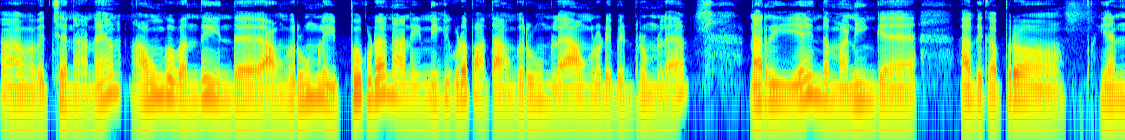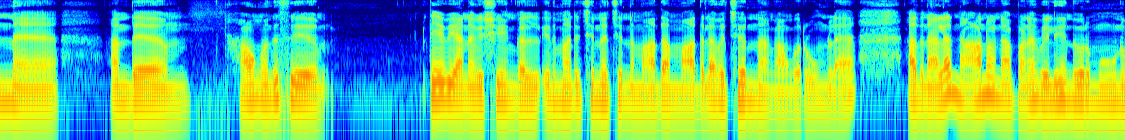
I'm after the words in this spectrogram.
வச்சேன் நான். அவங்க வந்து இந்த அவங்க ரூமில் இப்போ கூட நான் இன்றைக்கி கூட பார்த்தேன் அவங்க ரூமில் அவங்களுடைய பெட்ரூமில். நிறைய இந்த மணிங்க அதுக்கப்புறம் எண்ணெய் அந்த அவங்க வந்து சே தேவையான விஷயங்கள் இது மாதிரி சின்ன சின்ன மாதாம்மா அதெல்லாம் வச்சுருந்தாங்க அவங்க ரூமில் அதனால் நானும் என்ன பண்ணேன் வெளியேருந்து ஒரு மூணு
